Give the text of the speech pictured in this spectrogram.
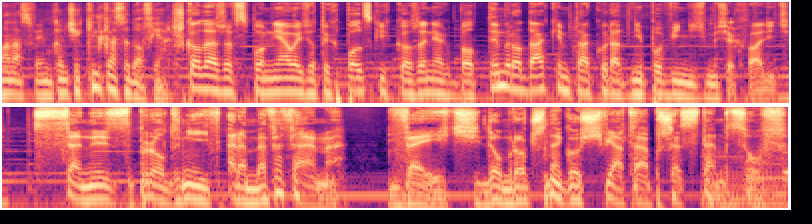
ma na swoim koncie kilkaset ofiar. Szkoda, że wspomniałeś o tych polskich korzeniach, bo tym rodakiem to akurat nie powinniśmy się chwalić. Sceny zbrodni w RMFFM. Wejdź do mrocznego świata przestępców.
